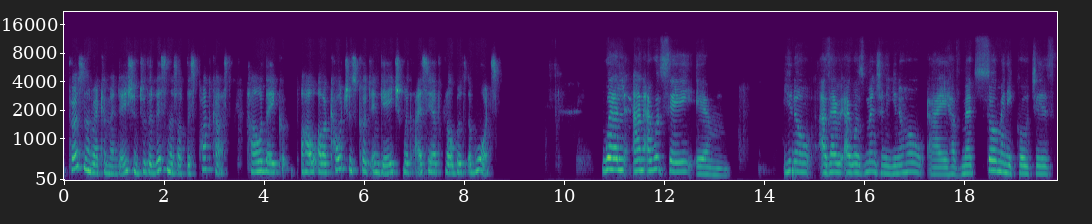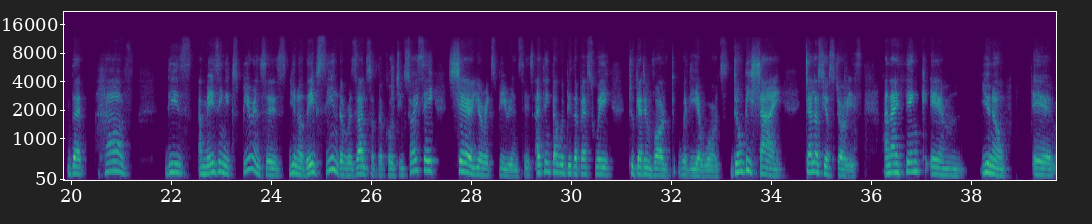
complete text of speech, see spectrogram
personal recommendation to the listeners of this podcast? How they how our coaches could engage with ICF Global Awards? Well, and I would say, um, you know, as I, I was mentioning, you know, I have met so many coaches that have these amazing experiences, you know, they've seen the results of the coaching. So I say, share your experiences. I think that would be the best way to get involved with the awards. Don't be shy. Tell us your stories. And I think, um, you know, uh,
